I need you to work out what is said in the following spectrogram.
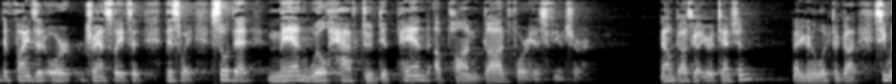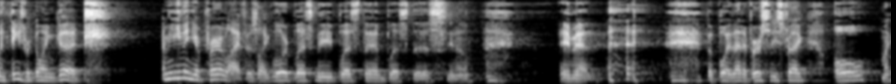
defines it or translates it this way, so that man will have to depend upon God for his future. Now God's got your attention. Now you're going to look to God. See, when things were going good, psh, I mean, even your prayer life is like, Lord, bless me, bless them, bless this, you know. Amen. but boy, let adversity strike. Oh my,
